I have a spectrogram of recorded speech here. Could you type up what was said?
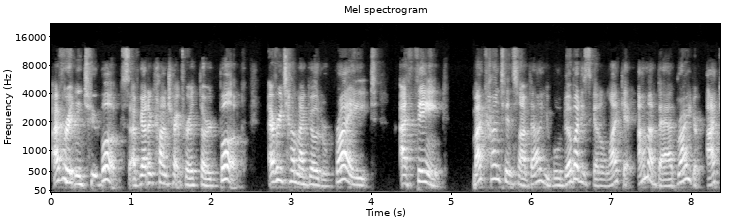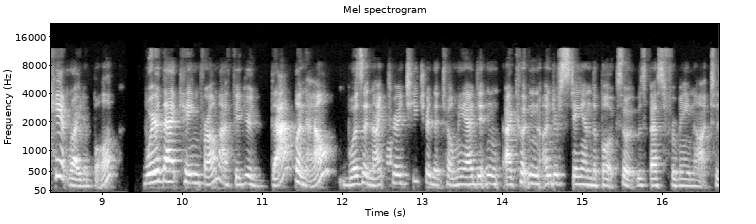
I've written two books. I've got a contract for a third book. Every time I go to write, I think my content's not valuable. Nobody's going to like it. I'm a bad writer. I can't write a book where that came from i figured that one out was a ninth grade teacher that told me i didn't i couldn't understand the book so it was best for me not to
